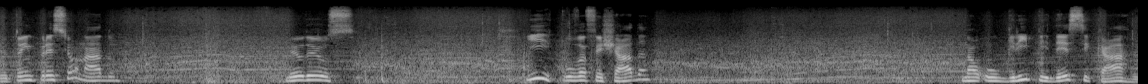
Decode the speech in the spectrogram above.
Eu tô impressionado. Meu Deus. Ih, curva fechada. Não, o grip desse carro.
